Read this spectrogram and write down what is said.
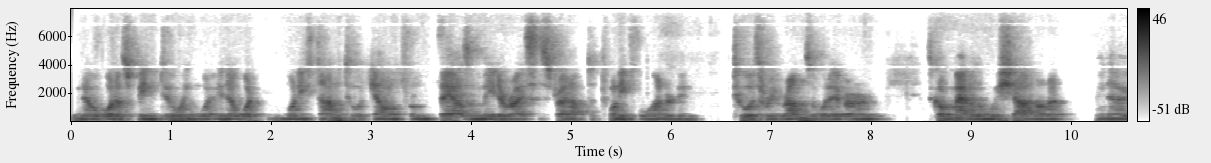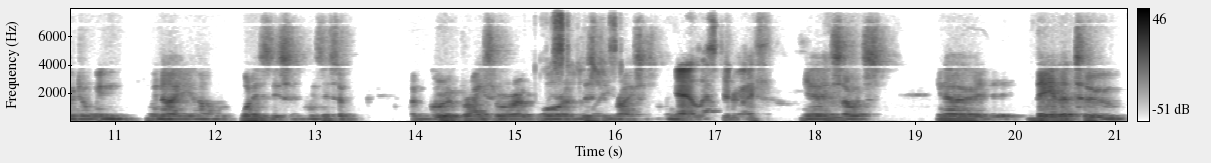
you know what it's been doing. What you know what what he's done to it, going from thousand meter races straight up to 2400 in two or three runs or whatever, and it's got Madeleine Wishart on it. You know, to win win a um, what is this? Is this a a group race or a or listed a listed race? Yeah, listed race. Yeah, mm. so it's you know they're the two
